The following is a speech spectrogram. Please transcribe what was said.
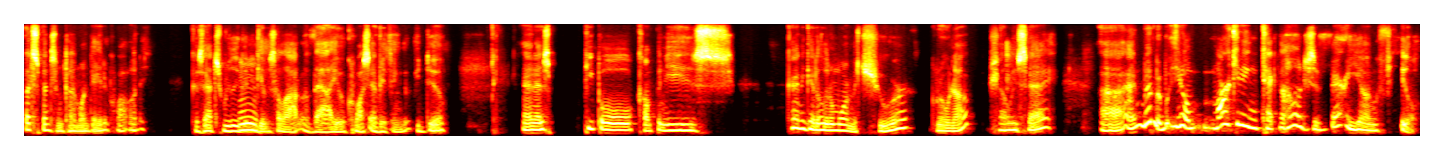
let's spend some time on data quality because that's really going to mm. give us a lot of value across everything that we do. And as people, companies kind of get a little more mature grown up, shall we say. Uh, and remember, you know, marketing technology is a very young field.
